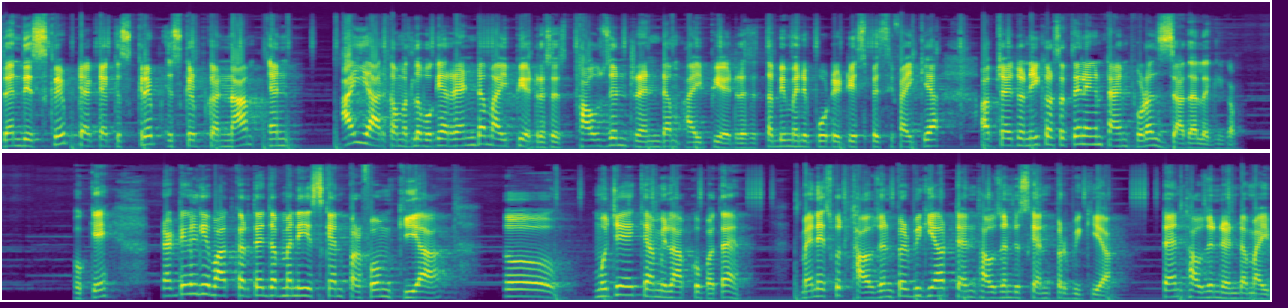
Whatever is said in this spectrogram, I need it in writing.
Then this script take take script script का नाम एंड आई आर का मतलब हो गया random IP addresses thousand random IP addresses तभी मैंने पोर्ट एटी स्पेसिफाई किया। अब चाहे तो नहीं कर सकते, लेकिन टाइम थोड़ा ज़्यादा लगेगा। ओके प्रैक्टिकल की बात करते हैं। जब मैंने ये स्कैन परफॉर्म किया तो मुझे क्या मिला आपको पता है? मैंने इसको थाउज़ेंड पर भी किया और टेन थाउज़ेंड स्कैन पर भी किया। टेन थाउज़ेंड रैंडम आई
